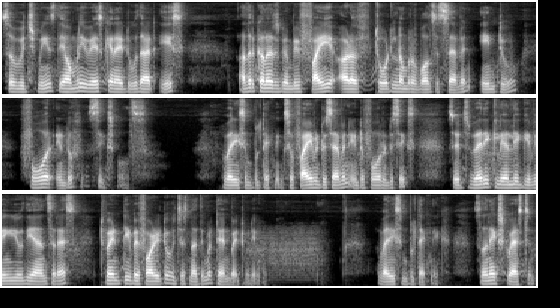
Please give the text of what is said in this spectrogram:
So which means the how many ways can I do that is other color is going to be 5 out of total number of balls is 7 into 4 into 6 balls very simple technique. So 5 into 7 into 4 into 6 so it's very clearly giving you the answer as 20 by 42 which is nothing but 10 by 21 very simple technique. So the next question.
